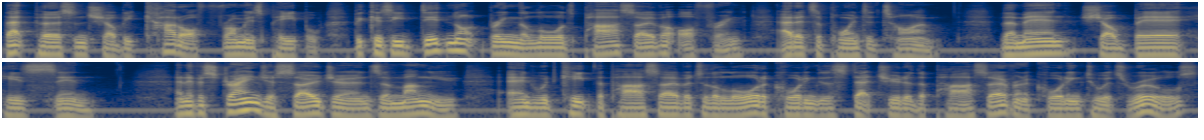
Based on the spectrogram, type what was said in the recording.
that person shall be cut off from his people, because he did not bring the Lord's Passover offering at its appointed time. The man shall bear his sin. And if a stranger sojourns among you and would keep the Passover to the Lord according to the statute of the Passover and according to its rules,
